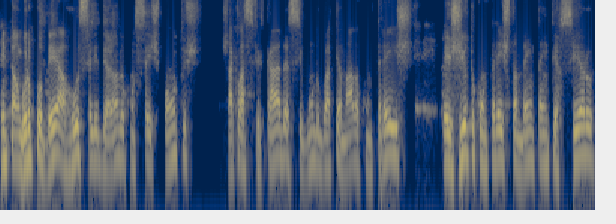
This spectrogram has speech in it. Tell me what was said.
Então, grupo B, a Rússia liderando com seis pontos, já classificada, segundo Guatemala com três, Egito com três também está em terceiro,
